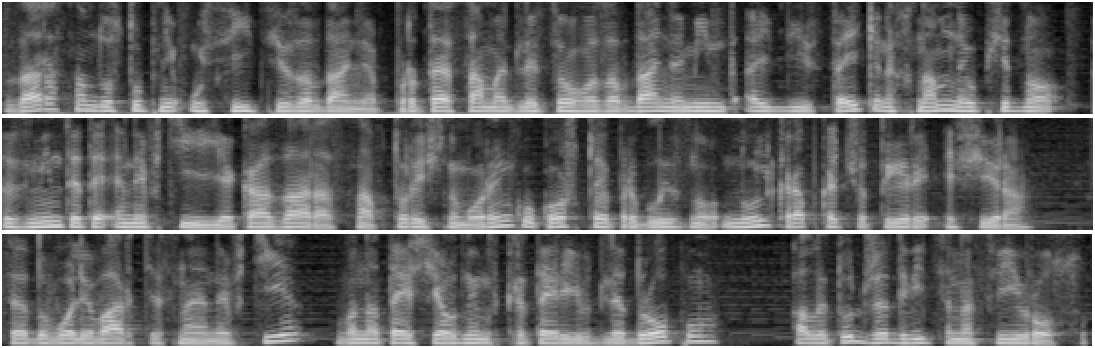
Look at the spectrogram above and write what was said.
Зараз нам доступні усі ці завдання, проте саме для цього завдання Mint ID Staking нам необхідно змінтити NFT, яка зараз на вторичному ринку коштує приблизно 0.4 ефіра. Це доволі вартісна NFT, вона теж є одним з критеріїв для дропу, але тут вже дивіться на свій розсуд.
